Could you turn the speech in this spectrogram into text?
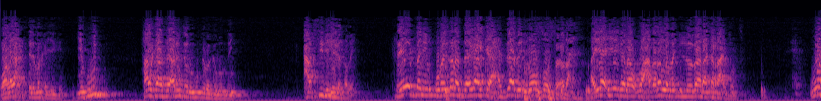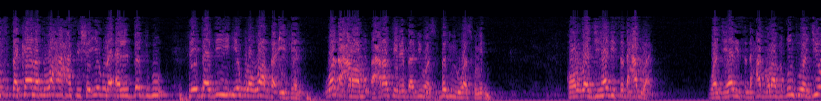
Waa laga xasilay marka iyagin yahuud halkaasay arrintooda ku gabagabowday. Cabsidii laga qabay reer bani quraydana dagaalka axzaaba inoo soo socda ayaa iyagana wacdaro laba iloobaana ka raaci doonta wastakaanat waxaa xasishay iyaguna albadgu reebaadiyihii iyaguna waa daciifeen. Walacraabu acraabtii reebaadiyi badwi waa isku mid. Qool waa jihadii saddexaad waay. Waa jihadii saddexaad munaafiqiintu waa jiho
